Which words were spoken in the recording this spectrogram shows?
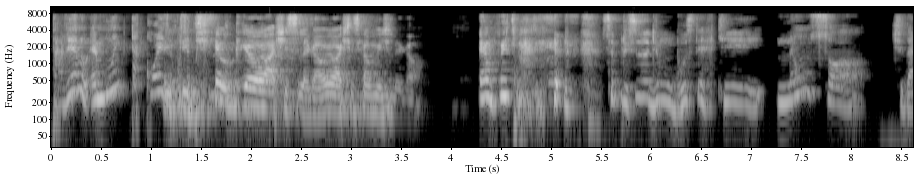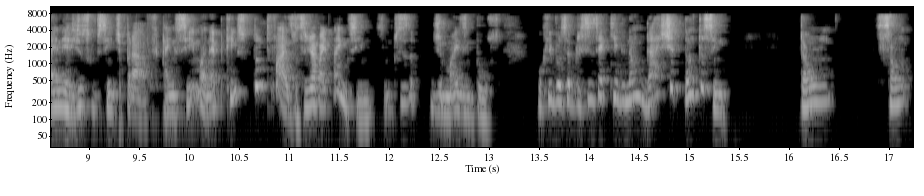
Tá vendo? É muita coisa. Você Entendi. precisa Eu, de- eu acho isso legal, eu acho isso realmente legal. É muito maneiro. Você precisa de um booster que não só te dá energia suficiente pra ficar em cima, né? Porque isso tanto faz, você já vai estar em cima. Você não precisa de mais impulso. O que você precisa é que ele não gaste tanto assim. Então, são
